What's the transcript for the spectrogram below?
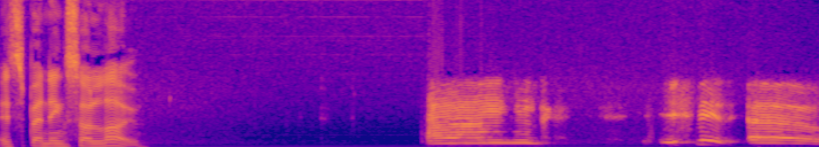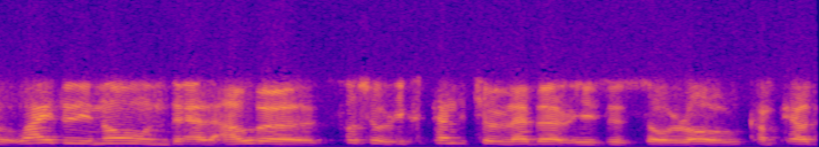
is spending so low? Um it's been uh, widely known that our social expenditure level is so low compared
